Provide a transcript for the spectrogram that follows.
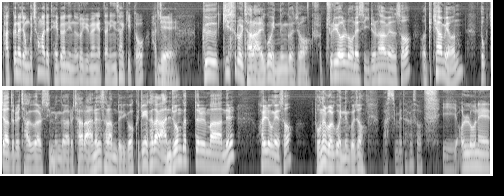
박근혜 정부 청와대 대변인으로 유명했던 인사기도 하죠. 예. 그 기술을 잘 알고 있는 거죠. 그렇죠. 주류 언론에서 일을 하면서 어떻게 하면 독자들을 자극할 수 있는가를 잘 아는 사람들이고 그 중에 가장 안 좋은 것들만을 활용해서 돈을 벌고 있는 거죠. 맞습니다. 그래서 이 언론에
